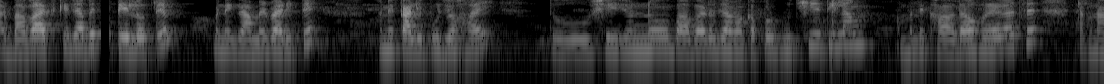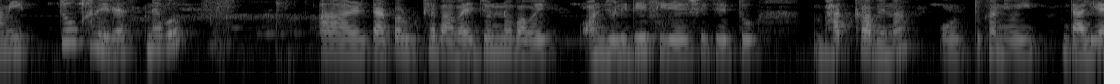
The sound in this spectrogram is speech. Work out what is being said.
আর বাবা আজকে যাবে তেলোতে মানে গ্রামের বাড়িতে মানে কালী পুজো হয়। তো সেই জন্য বাবারও জামা কাপড় গুছিয়ে দিলাম। আমাদের খাওয়া দাওয়া হয়ে গেছে। এখন আমি একটুখানি রেস্ট নেব। আর তারপর উঠে বাবাইয়ের জন্য বাবাই অঞ্জলি দিয়ে ফিরে এসে যেহেতু ভাত খাবে না, ও একটুখানি ওই ডালিয়া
